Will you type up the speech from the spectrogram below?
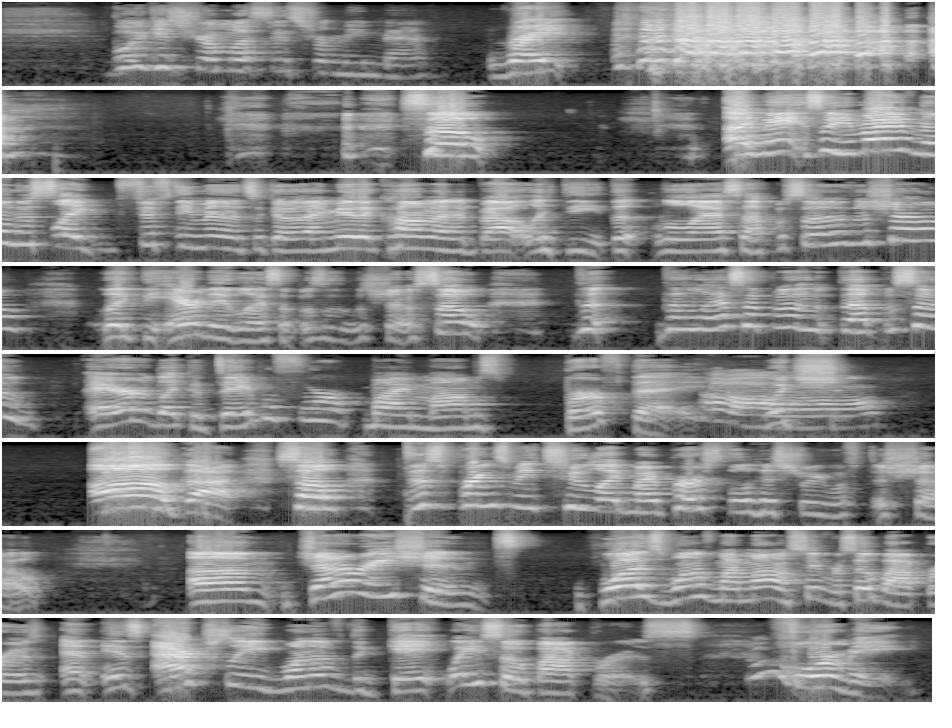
Boy gets drum lessons from me, man. Right? so I made so you might have noticed like 50 minutes ago that I made a comment about like the, the, the last episode of the show, like the air date the last episode of the show. So the the last episode the episode aired like a day before my mom's birthday, Aww. which Oh god. So this brings me to like my personal history with the show. Um Generations was one of my mom's favorite soap operas and is actually one of the gateway soap operas Ooh. for me.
